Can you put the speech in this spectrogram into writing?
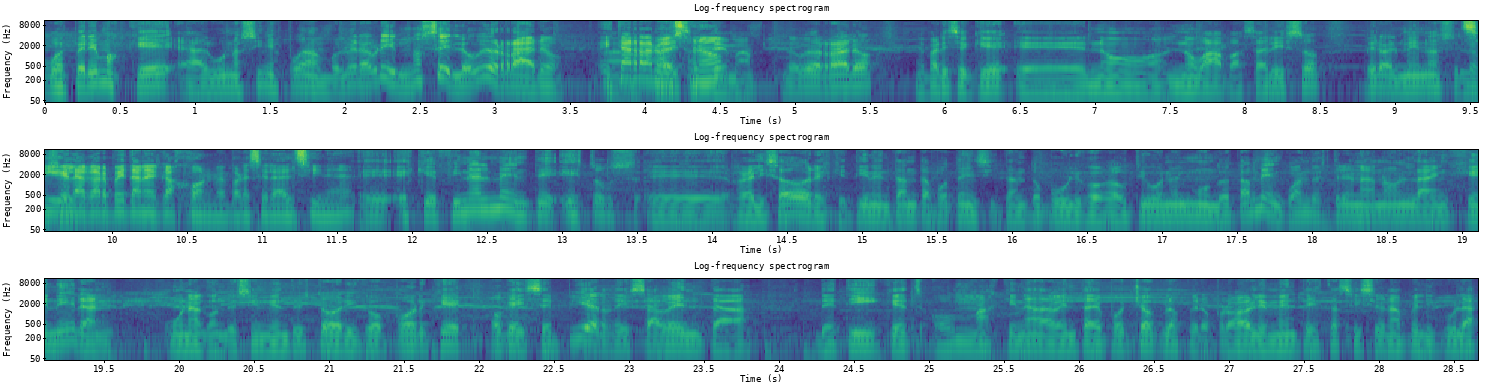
o esperemos que algunos cines puedan volver a abrir. No sé, lo veo raro. Está raro eso, ¿no? Lo veo raro, me parece que eh, no, no va a pasar eso, pero al menos... Sigue la carpeta en el cajón, me parece la del cine. ¿eh? Eh, es que finalmente estos realizadores que tienen tanta potencia y tanto público cautivo en el mundo, también cuando estrenan online generan un acontecimiento histórico porque, ok, se pierde esa venta de tickets o más que nada venta de pochoclos, pero probablemente esta sí sea una película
